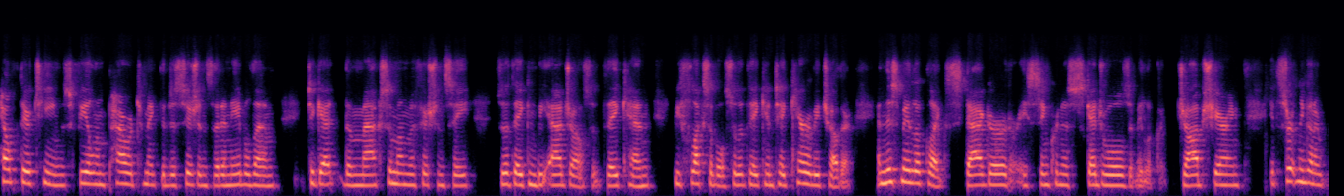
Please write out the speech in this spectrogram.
help their teams feel empowered to make the decisions that enable them to get the maximum efficiency so that they can be agile, so that they can be flexible, so that they can take care of each other. And this may look like staggered or asynchronous schedules. It may look like job sharing. It's certainly going to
